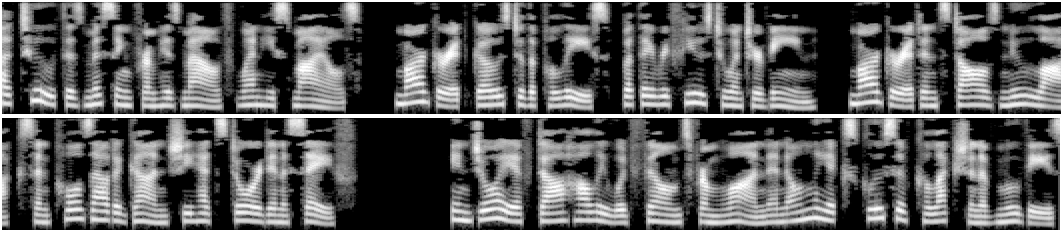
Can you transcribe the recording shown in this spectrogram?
A tooth is missing from his mouth when he smiles. Margaret goes to the police, but they refuse to intervene. Margaret installs new locks and pulls out a gun she had stored in a safe. Enjoy Afdah Hollywood films from one and only exclusive collection of movies.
